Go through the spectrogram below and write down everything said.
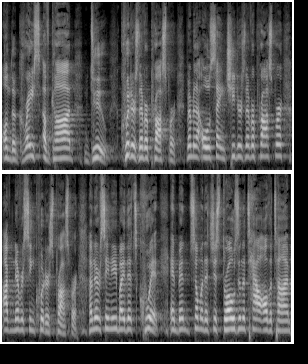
on the grace of God do. Quitters never prosper. Remember that old saying, cheaters never prosper? I've never seen quitters prosper. I've never seen anybody that's quit and been someone that just throws in the towel all the time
